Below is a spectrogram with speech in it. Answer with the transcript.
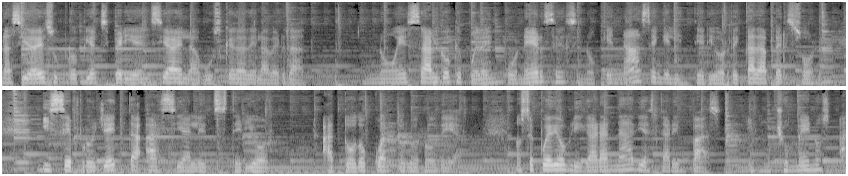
nacida de su propia experiencia en la búsqueda de la verdad. No es algo que pueda imponerse, sino que nace en el interior de cada persona y se proyecta hacia el exterior, a todo cuanto lo rodea. No se puede obligar a nadie a estar en paz, y mucho menos a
